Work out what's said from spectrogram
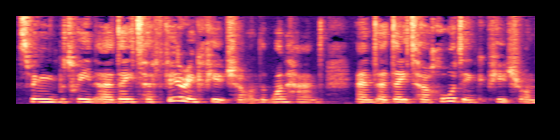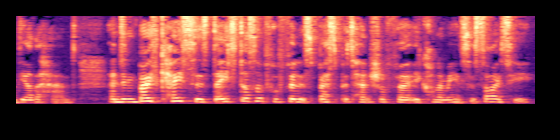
swinging between a data fearing future on the one hand and a data hoarding future on the other hand. And in both cases, data doesn't fulfill its best potential for economy and society.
